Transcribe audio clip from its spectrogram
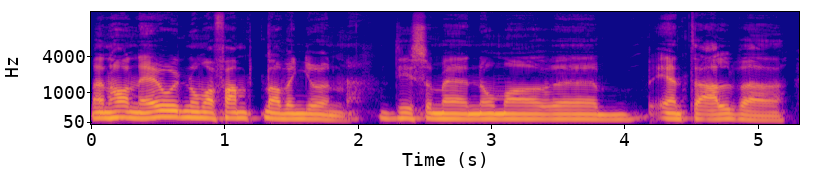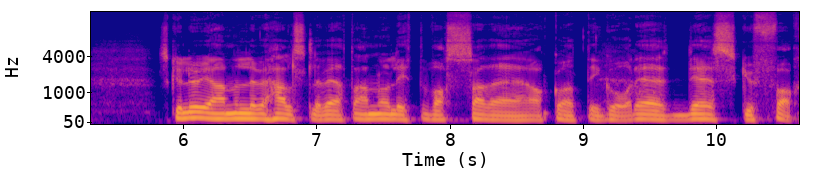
men han er jo nummer 15 av en grunn. De som er nummer eh, 1 til 11 skulle jo gjerne helst levert enda litt hvassere akkurat i går. Det, det skuffer.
